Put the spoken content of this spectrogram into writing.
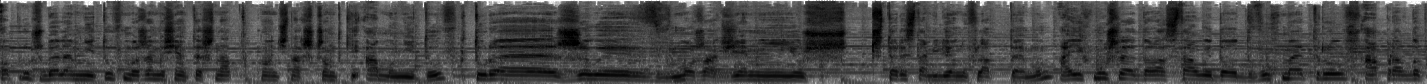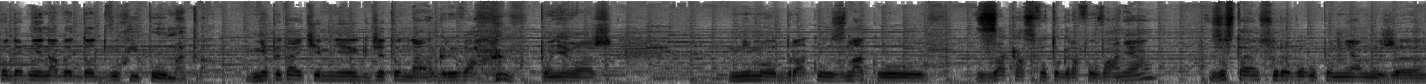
Oprócz belemnitów możemy się też natknąć na szczątki amonitów, które żyły w morzach Ziemi już 400 milionów lat temu, a ich muszle dorastały do 2 metrów, a prawdopodobnie nawet do 2,5 metra. Nie pytajcie mnie, gdzie to nagrywałem, ponieważ mimo braku znaku zakaz fotografowania, zostałem surowo upomniany, że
